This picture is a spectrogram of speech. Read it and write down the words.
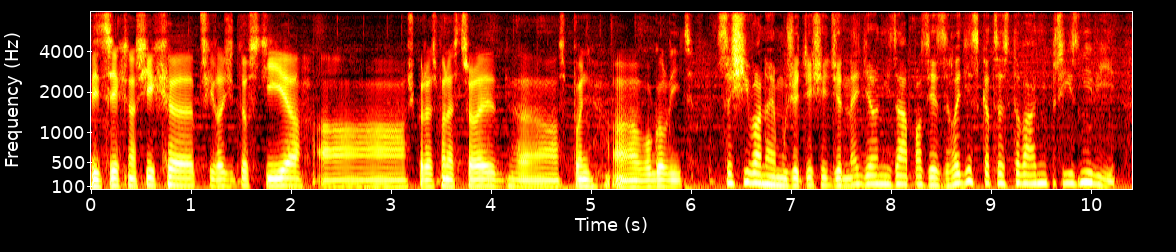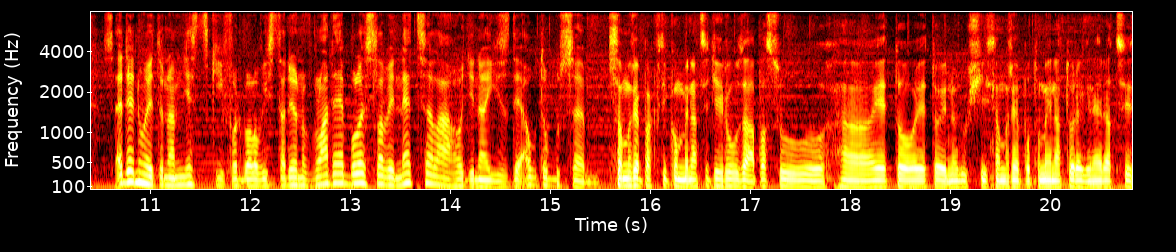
víc těch našich eh, příležitostí a, a škoda, že jsme nestřelili eh, aspoň eh, o gol víc. Sešívané může těšit, že nedělní zápas je z hlediska cestování příznivý. Z Edenu je to na městský fotbalový stadion v Mladé Boleslavi necelá hodina jízdy autobusem. Samozřejmě pak v té kombinaci těch dvou zápasů je to, je to jednodušší, samozřejmě potom je na tu regeneraci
